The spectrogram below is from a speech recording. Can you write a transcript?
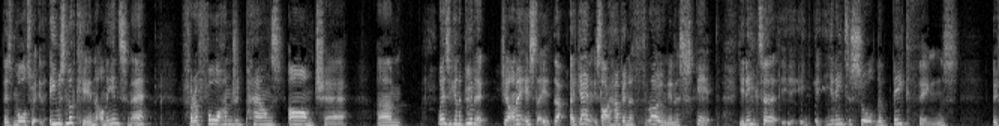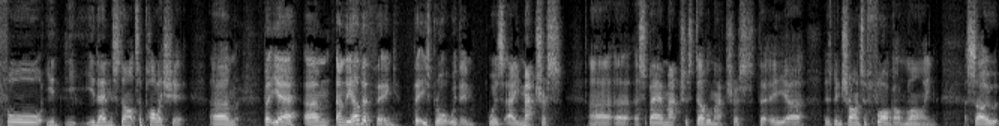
There's more to it. He was looking on the internet for a four hundred pounds armchair. Um, where's he going to put it? Do you know what I mean? It's it, that, again, it's like having a throne in a skip. You need to you need to sort the big things before you you, then start to polish it. Um, but yeah, um, and the other thing that he's brought with him was a mattress, uh, a, a, spare mattress, double mattress that he uh, has been trying to flog online. So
